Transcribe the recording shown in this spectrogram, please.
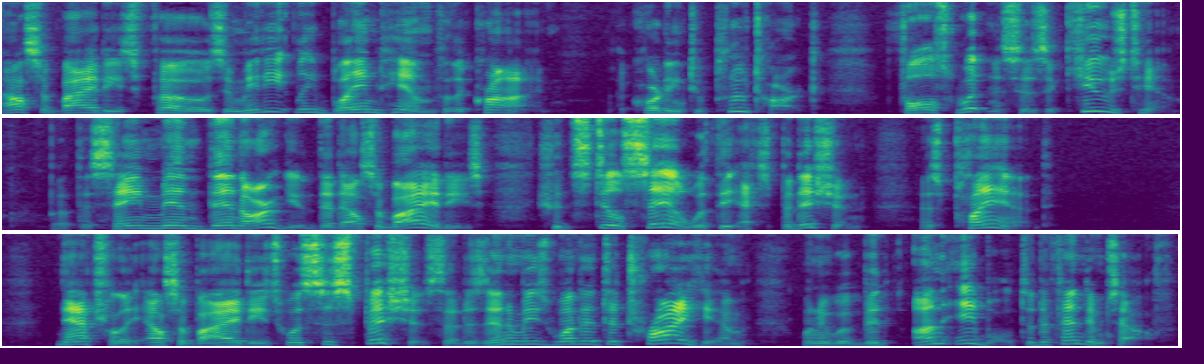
Alcibiades' foes immediately blamed him for the crime. According to Plutarch, false witnesses accused him, but the same men then argued that Alcibiades should still sail with the expedition as planned. Naturally, Alcibiades was suspicious that his enemies wanted to try him when he would be unable to defend himself.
